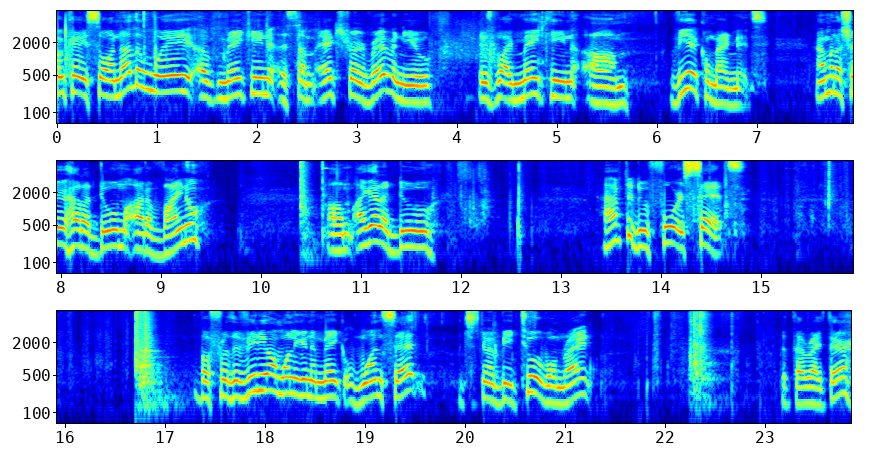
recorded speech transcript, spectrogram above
Okay, so another way of making some extra revenue is by making um, vehicle magnets. I'm gonna show you how to do them out of vinyl. Um, I gotta do, I have to do four sets. But for the video, I'm only gonna make one set, which is gonna be two of them, right? Put that right there.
